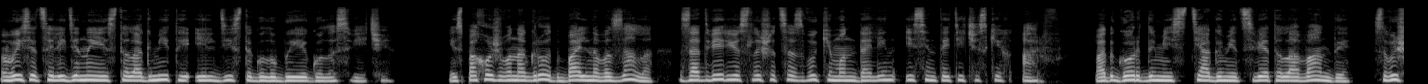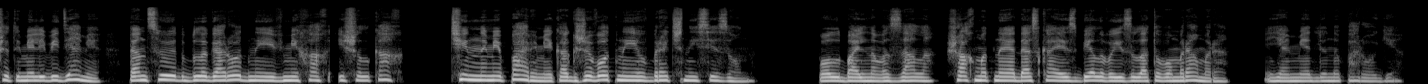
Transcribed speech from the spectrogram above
высятся ледяные сталагмиты и льдисто-голубые голосвечи. Из похожего на грот бального зала за дверью слышатся звуки мандолин и синтетических арф. Под гордыми стягами цвета лаванды с вышитыми лебедями танцуют благородные в мехах и шелках, чинными парами, как животные в брачный сезон. Пол бального зала, шахматная доска из белого и золотого мрамора. Я медленно пороге.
